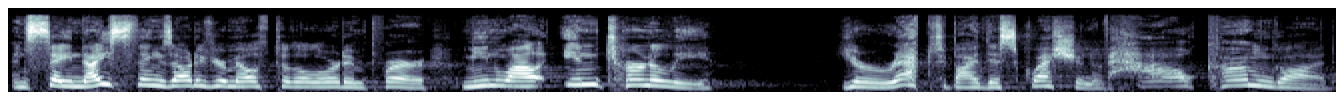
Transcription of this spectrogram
and say nice things out of your mouth to the Lord in prayer. Meanwhile, internally, you're wrecked by this question of how come God?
